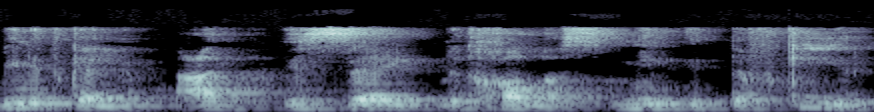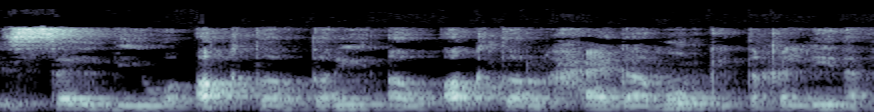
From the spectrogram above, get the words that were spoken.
بنتكلم. عن إزاي نتخلص من التفكير السلبي وأكتر طريقة وأكتر حاجة ممكن تخلينا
